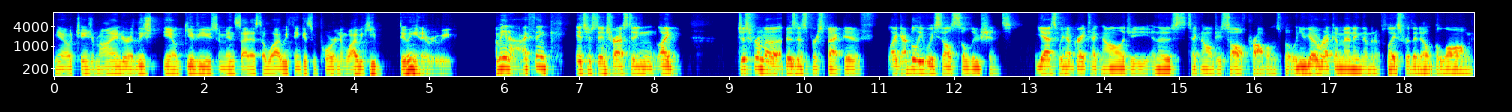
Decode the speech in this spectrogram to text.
you know, change your mind or at least, you know, give you some insight as to why we think it's important and why we keep doing it every week. I mean, I think it's just interesting, like just from a business perspective, like I believe we sell solutions. Yes, we have great technology and those technologies solve problems, but when you go recommending them in a place where they don't belong,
